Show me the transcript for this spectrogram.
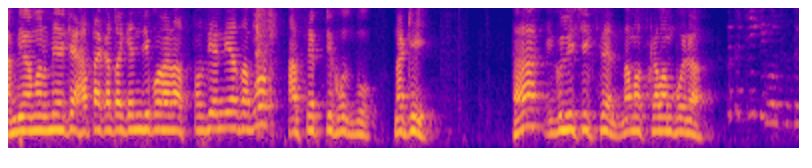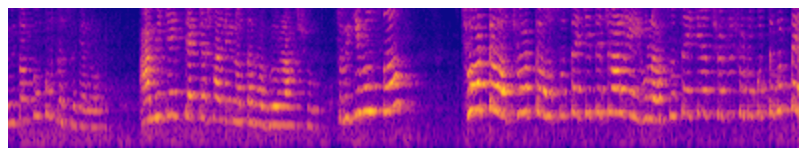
আমি আমার মেয়েকে হাতা কাটা গেঞ্জি পরা রাস্তা দিয়ে নিয়ে যাব আর সেফটি খুঁজবো নাকি? হ্যাঁ এগুলি শিখছেন নামাজ কালাম পড়া। তুমি তো ঠিকই বলছো তুমি তর্ক করতেছো কেন? আমি চাইছি একটা শালীনতা ভাবে ওরা আসুক। তুমি কি বলছো? ছোট ছোট সোসাইটিতে চলে এগুলো। সোসাইটি আর ছোট ছোট করতে করতে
